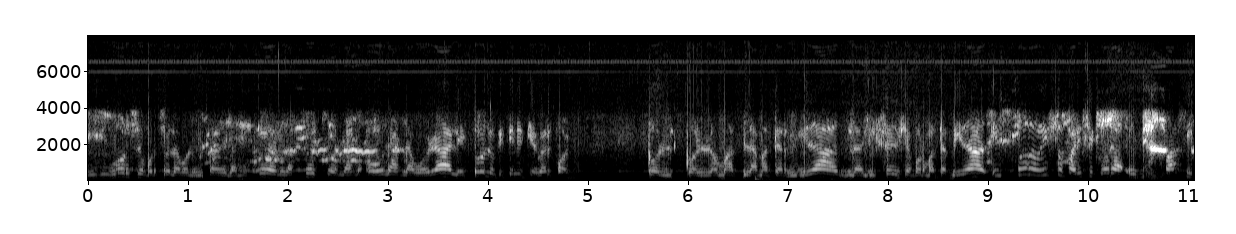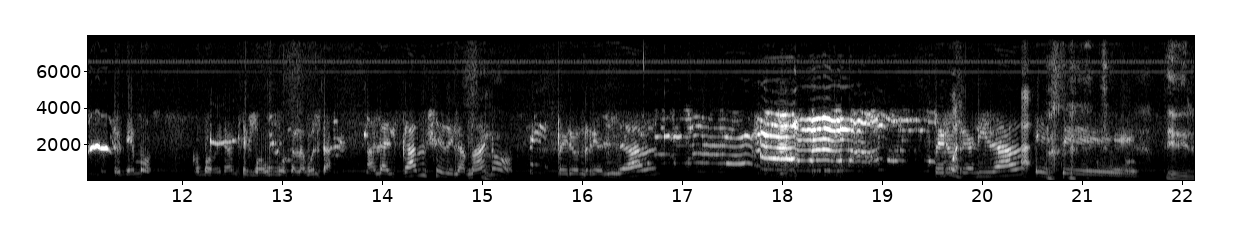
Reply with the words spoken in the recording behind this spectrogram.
el divorcio por sola voluntad de la mujer, las ocho las horas laborales, todo lo que tiene que ver con con, con lo la maternidad, la licencia por maternidad, es, todo eso parece que ahora es muy fácil, lo tenemos, como verán, tengo a Hugo acá a la vuelta, al alcance de la mano, pero en realidad pero en realidad este, Eh,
